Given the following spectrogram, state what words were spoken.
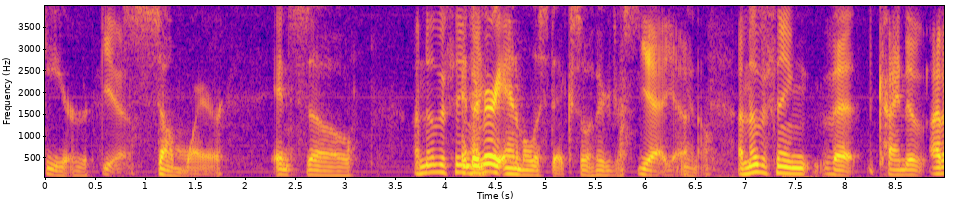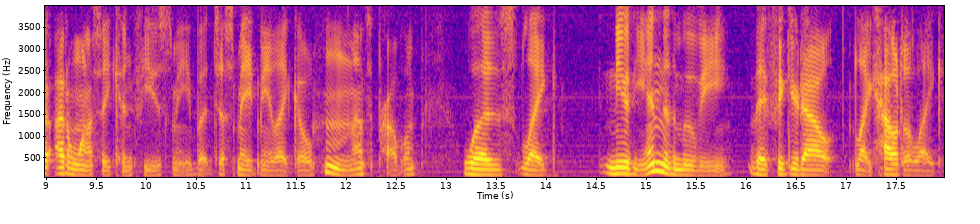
here Yeah. somewhere. And so, Another thing. and they're I- very animalistic, so they're just, yeah, yeah. you know. Another thing that kind of I don't, I don't want to say confused me, but just made me like go, hmm, that's a problem. Was like near the end of the movie, they figured out like how to like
